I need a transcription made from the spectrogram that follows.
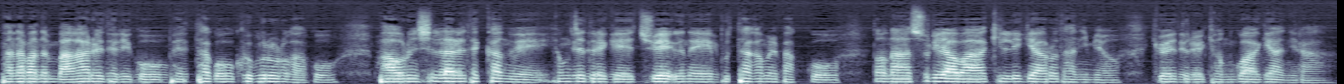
바나바는 마가를 데리고 배 타고 그브로로 가고 바울은 신라를 택한 후에 형제들에게 주의 은혜에 부탁함을 받고 떠나 수리아와 길리기아로 다니며 교회들을 견고하게 하니라.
